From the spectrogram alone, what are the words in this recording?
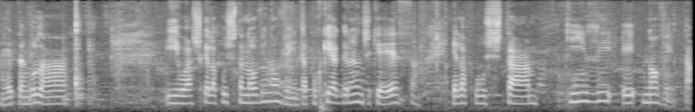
Retangular. E eu acho que ela custa R$ 9,90, porque a grande que é essa, ela custa R$ 15,90.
